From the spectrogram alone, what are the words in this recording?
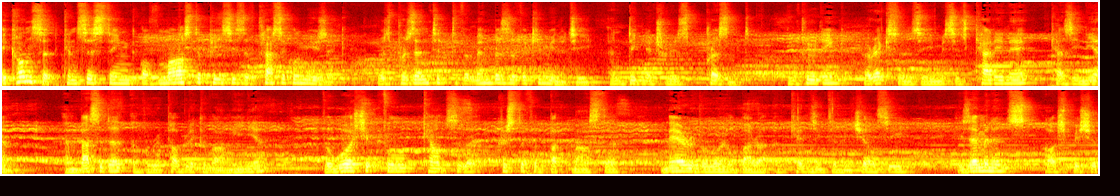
A concert consisting of masterpieces of classical music was presented to the members of the community and dignitaries present, including Her Excellency Mrs. Karine Kazinian, Ambassador of the Republic of Armenia, the Worshipful Councillor Christopher Buckmaster, Mayor of the Royal Borough of Kensington and Chelsea, His Eminence Archbishop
